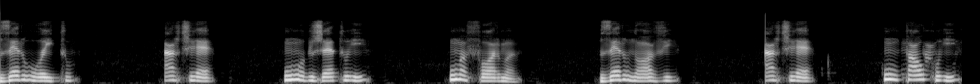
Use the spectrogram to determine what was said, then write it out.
08. Arte é um objeto e uma forma. 09. Arte é um palco e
